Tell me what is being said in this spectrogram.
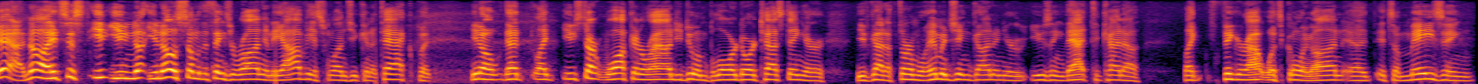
yeah, no, it's just you, you know you know some of the things are wrong and the obvious ones you can attack, but you know that like you start walking around, you're doing blower door testing, or you've got a thermal imaging gun and you're using that to kind of like figure out what's going on. Uh, it's amazing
